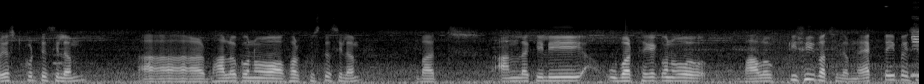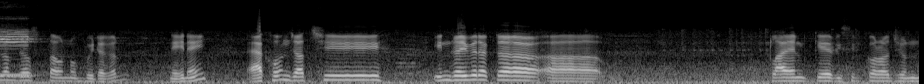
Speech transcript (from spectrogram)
রেস্ট করতেছিলাম, আর ভালো কোনো অফার খুঁজতেছিলাম বাট আনলাকিলি উবার থেকে কোনো ভালো কিছুই পাচ্ছিলাম না। একটাই পাইছিলাম জাস্ট তাও নব্বই টাকার, নেই নেই। এখন যাচ্ছি ইন ড্রাইভের একটা ক্লায়েন্টকে রিসিভ করার জন্য।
